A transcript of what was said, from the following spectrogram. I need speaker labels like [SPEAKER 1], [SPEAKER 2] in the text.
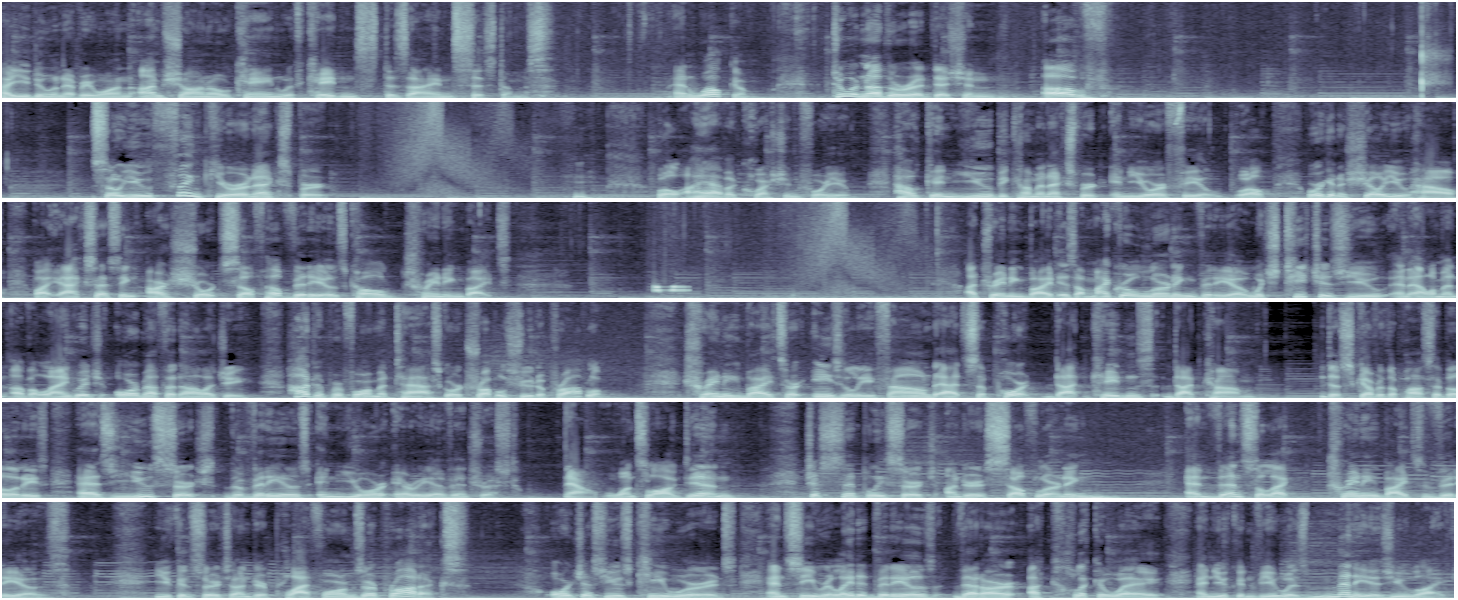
[SPEAKER 1] How you doing everyone? I'm Sean O'Kane with Cadence Design Systems. And welcome to another edition of So You Think You're an Expert. well, I have a question for you. How can you become an expert in your field? Well, we're going to show you how by accessing our short self-help videos called Training Bytes. A training byte is a micro-learning video which teaches you an element of a language or methodology, how to perform a task or troubleshoot a problem. Training bytes are easily found at support.cadence.com. Discover the possibilities as you search the videos in your area of interest. Now, once logged in, just simply search under Self-Learning and then select Training Bytes Videos. You can search under Platforms or Products or just use keywords and see related videos that are a click away, and you can view as many as you like.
